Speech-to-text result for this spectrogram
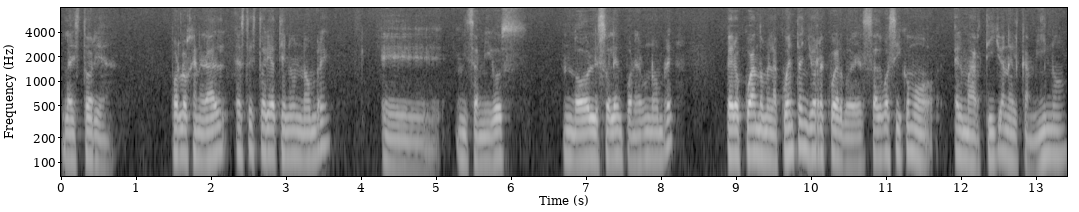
la historia. Por lo general, esta historia tiene un nombre. Eh, mis amigos no le suelen poner un nombre, pero cuando me la cuentan yo recuerdo, es algo así como el martillo en el camino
